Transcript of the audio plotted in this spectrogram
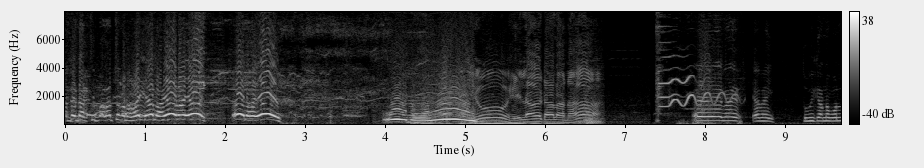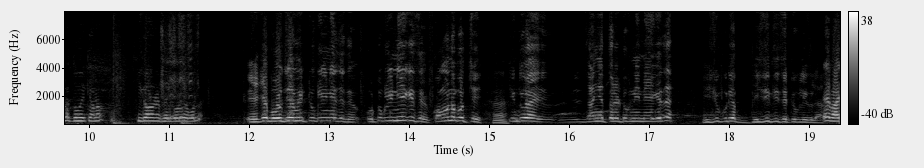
এত ডাকছি পালাচ্ছ কেন ভাই এ ভাই এ ভাই এ এ ভাই এ এ এ ভাই এ ভাই তুমি কেন বললে তুমি কেন কি কারণে ফেল করবে বললে একে বলছি আমি টুকলি নিয়ে যেতে। ও টুকলি নিয়ে গেছে কমনও করছে হ্যাঁ। কিন্তু জাঙ্গের তলে টুকলি নিয়ে গেছে হিসু করে ভিজি দিছে টুকলি গুলা এ ভাই।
